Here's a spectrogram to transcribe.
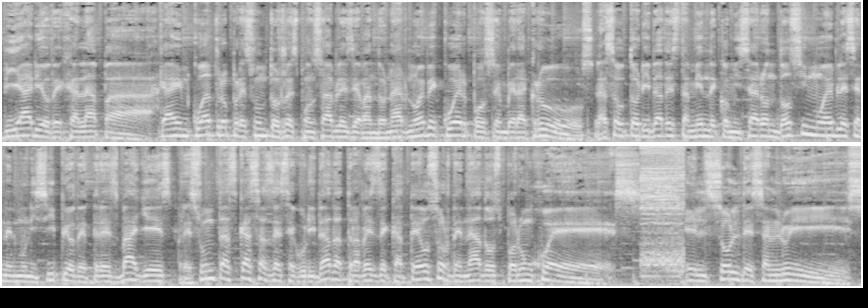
Diario de Jalapa. Caen cuatro presuntos responsables de abandonar nueve cuerpos en Veracruz. Las autoridades también decomisaron dos inmuebles en el municipio de Tres Valles, presuntas casas de seguridad a través de cateos ordenados por un juez. El Sol de San Luis.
